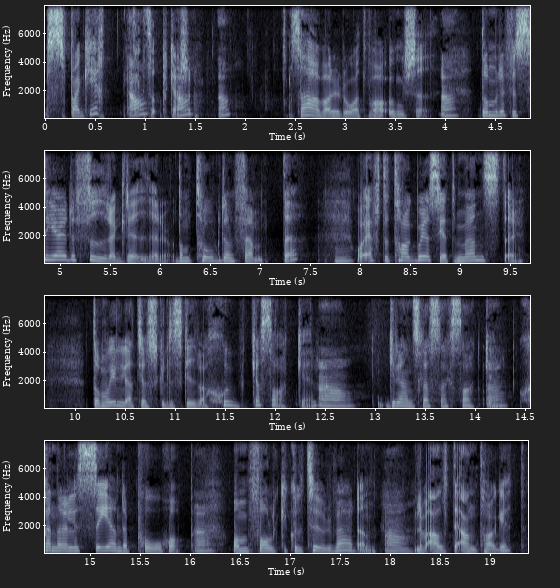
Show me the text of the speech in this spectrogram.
spaghetti ja. typ kanske. Ja. Ja. Så här var det då att vara ung tjej. De refuserade fyra grejer och de tog den femte. Mm. Och efter ett tag började jag se ett mönster. De ville att jag skulle skriva sjuka saker. Ja. Gränslösa saker. Ja. Generaliserande påhopp ja. om folk i kulturvärlden. Ja. blev alltid antaget.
